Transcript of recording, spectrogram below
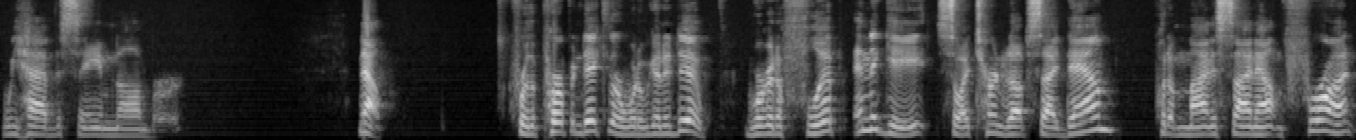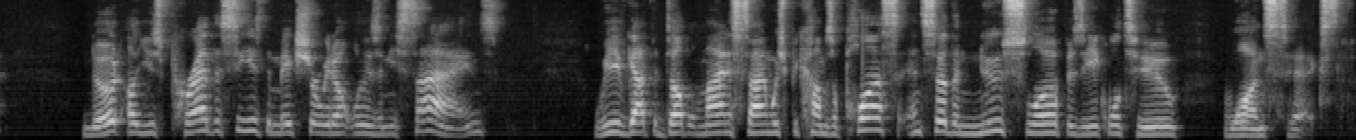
we have the same number. Now, for the perpendicular, what are we going to do? We're going to flip and negate, so I turn it upside down, put a minus sign out in front. Note, I'll use parentheses to make sure we don't lose any signs. we've got the double minus sign, which becomes a plus, and so the new slope is equal to 1 sixth.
